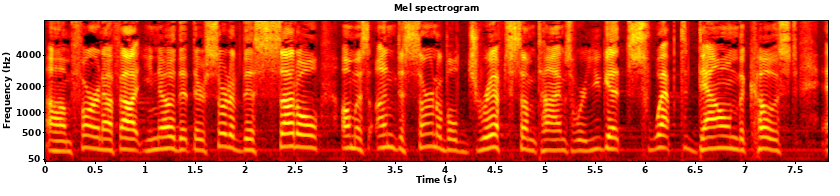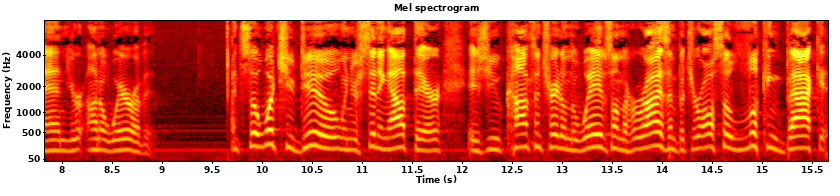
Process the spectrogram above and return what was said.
um, far enough out, you know that there's sort of this subtle, almost undiscernible drift sometimes where you get swept down the coast and you're unaware of it. And so, what you do when you're sitting out there is you concentrate on the waves on the horizon, but you're also looking back at,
